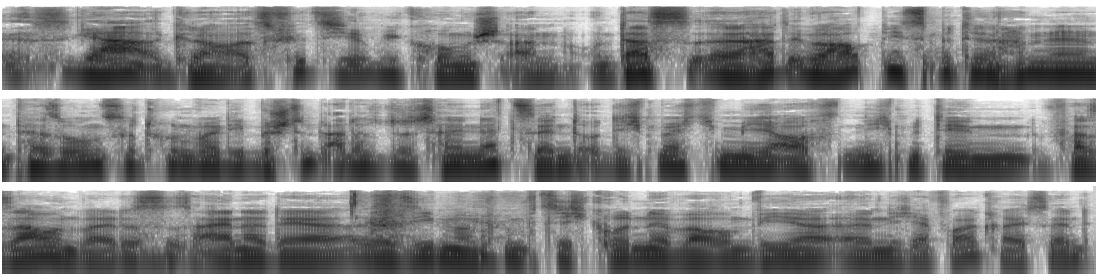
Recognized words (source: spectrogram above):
es, ja, genau, es fühlt sich irgendwie komisch an. Und das äh, hat überhaupt nichts mit den handelnden Personen zu tun, weil die bestimmt alle total nett sind. Und ich möchte mich auch nicht mit denen versauen, weil das ist einer der äh, 57 Gründe, warum wir äh, nicht erfolgreich sind.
